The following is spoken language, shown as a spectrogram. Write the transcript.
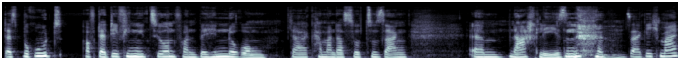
Das beruht auf der Definition von Behinderung. Da kann man das sozusagen ähm, nachlesen, mhm. sage ich mal.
